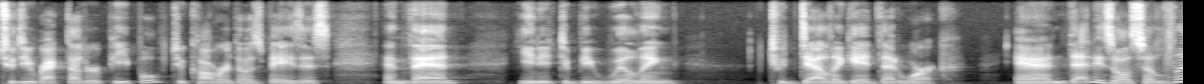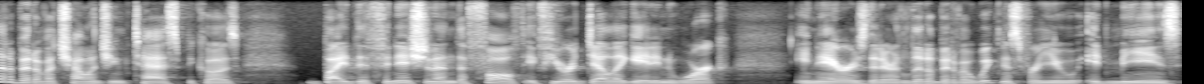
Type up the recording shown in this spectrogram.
to direct other people to cover those bases. And then you need to be willing to delegate that work. And that is also a little bit of a challenging task because, by definition and default, if you're delegating work in areas that are a little bit of a weakness for you, it means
